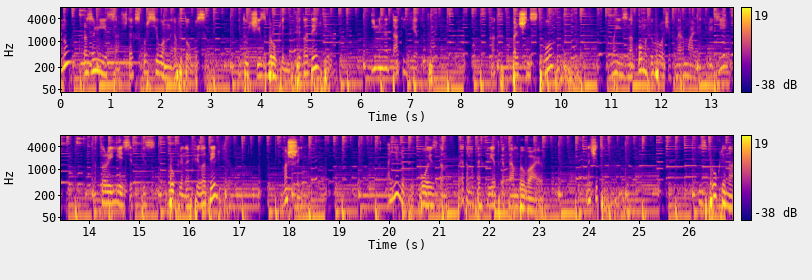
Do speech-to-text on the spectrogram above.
Ну, разумеется, что экскурсионные автобусы, идущие из Бруклина в Филадельфию, именно так и едут. Большинство моих знакомых и прочих нормальных людей, которые ездят из Бруклина в Филадельфию, машине. А я люблю поездом, поэтому так редко там бываю. Значит, из Бруклина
